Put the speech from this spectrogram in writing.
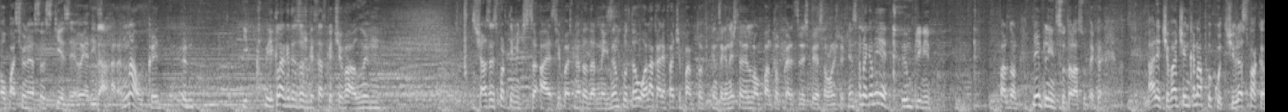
Au pasiunea să schieze ăia din Da. Sahara. N-au, că în, e, e clar că trebuie să-și găsească ceva în șansele sunt foarte mici să aia să fie pasionată, dar în exemplu tău, ăla care face pantofi, când se gândește el la un pantof care se respire sau nu știu ce, înseamnă că nu e împlinit. Pardon, nu e împlinit 100%, că are ceva ce încă n-a făcut și vrea să facă.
